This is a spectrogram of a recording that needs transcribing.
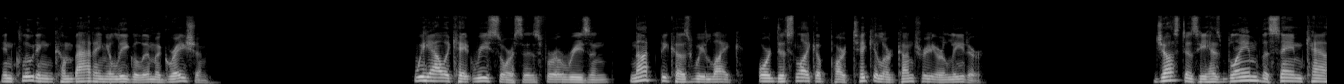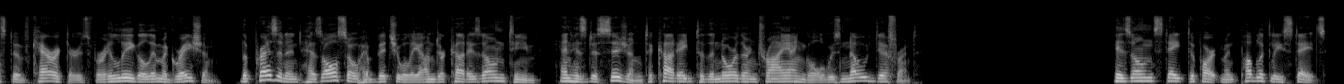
including combating illegal immigration. We allocate resources for a reason, not because we like or dislike a particular country or leader. Just as he has blamed the same cast of characters for illegal immigration, the president has also habitually undercut his own team, and his decision to cut aid to the Northern Triangle was no different. His own State Department publicly states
